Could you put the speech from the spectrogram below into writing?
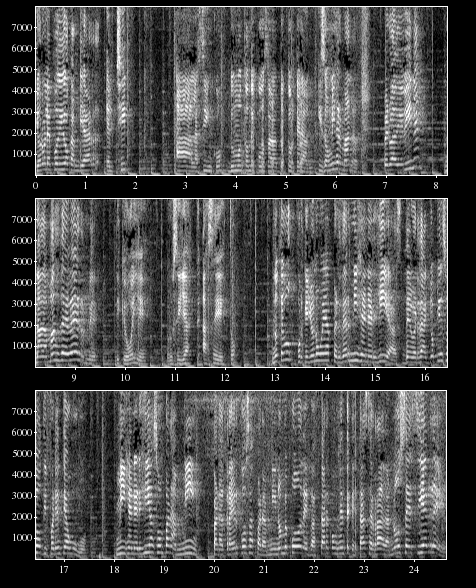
Yo no le he podido cambiar el chip a las cinco de un montón de cosas, doctor Terán. Y son mis hermanas. Pero adivinen, nada más de verme. Y que, oye, pero si ya hace esto, no tengo, porque yo no voy a perder mis energías, de verdad, yo pienso diferente a Hugo. Mis energías son para mí, para traer cosas para mí, no me puedo desgastar con gente que está cerrada, no se cierre,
